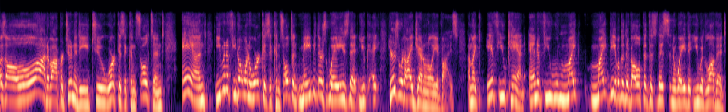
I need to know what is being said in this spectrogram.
is a lot of opportunity to work as a consultant. And even if you don't want to work as a consultant maybe there's ways that you eh, here's what i generally advise. I'm like if you can and if you might might be able to develop this this in a way that you would love it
